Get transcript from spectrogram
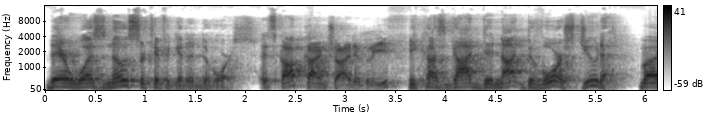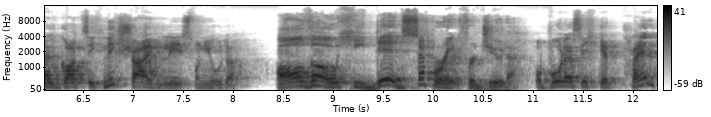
There was no certificate of divorce Es gab keinen Scheidebrief, because God did not divorce Judah. weil Gott sich nicht scheiden ließ von Juda. Although he did separate for Judah Obwohl er sich getrennt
